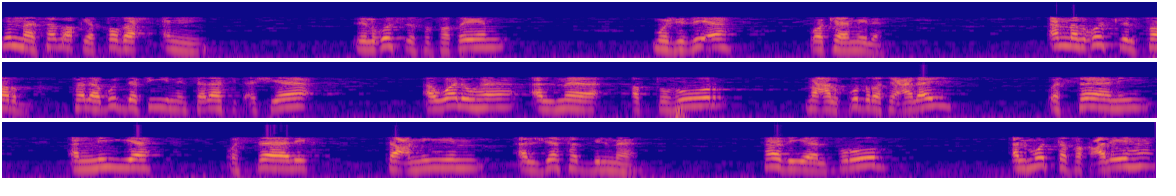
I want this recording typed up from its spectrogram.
مما سبق يتضح أن للغسل صفتين مجزئة وكاملة. أما الغسل الفرض فلا بد فيه من ثلاثة أشياء. أولها الماء الطهور مع القدرة عليه والثاني النية والثالث تعميم الجسد بالماء. هذه الفروض المتفق عليها.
